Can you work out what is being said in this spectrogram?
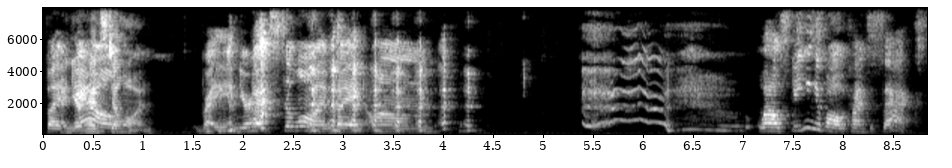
But And now, your head's still on. right, and your head's still on. But um, well, speaking of all the kinds of sex.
